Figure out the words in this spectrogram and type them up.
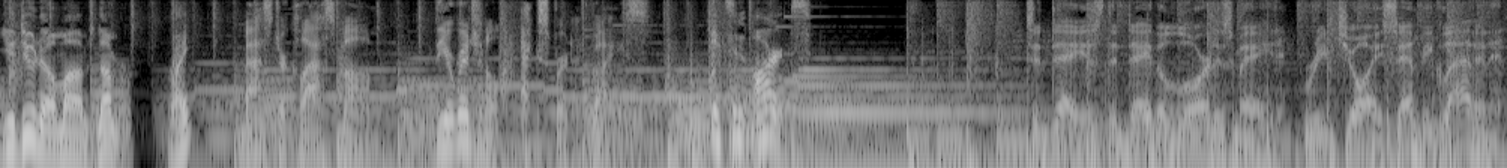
You do know Mom's number, right? Masterclass Mom. The original expert advice. It's an art. Today is the day the Lord has made. Rejoice and be glad in it.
